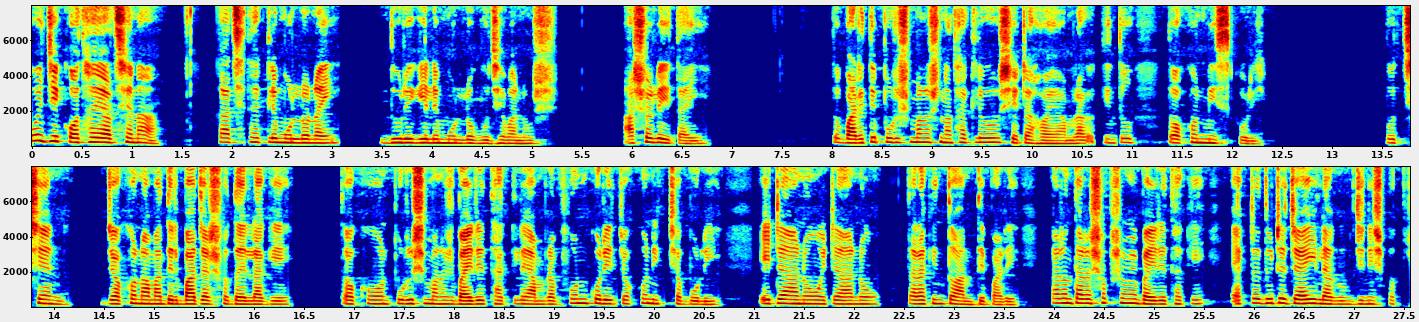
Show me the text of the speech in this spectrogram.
ওই যে কথায় আছে না, কাছে থাকলে মূল্য নাই, দূরে গেলে মূল্য বুঝে মানুষ। আসলেই তাই। তো বাড়িতে পুরুষ মানুষ না থাকলেও সেটা হয়, আমরা কিন্তু তখন মিস করি। বুঝছেন? যখন আমাদের বাজার সদাই লাগে, তখন পুরুষ মানুষ বাইরে থাকলে আমরা ফোন করে যখন ইচ্ছা বলি, এটা আনো এটা আনো, তারা কিন্তু আনতে পারে। কারণ তারা সবসময় বাইরে থাকে, একটা দুটো যাই লাগুক জিনিসপত্র,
